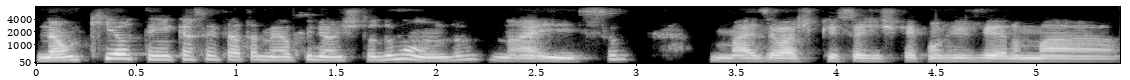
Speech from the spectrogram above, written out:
Não que eu tenha que aceitar também a opinião de todo mundo, não é isso, mas eu acho que se a gente quer conviver numa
